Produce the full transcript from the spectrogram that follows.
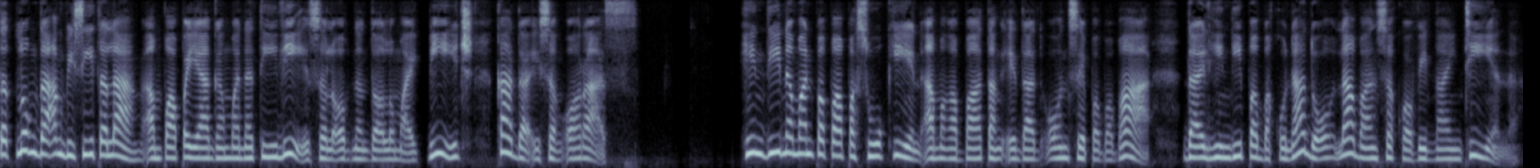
Tatlong daang bisita lang ang papayagang manatili sa loob ng Dolomite Beach kada isang oras. Hindi naman papapasukin ang mga batang edad 11 pababa dahil hindi pa bakunado laban sa COVID-19.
